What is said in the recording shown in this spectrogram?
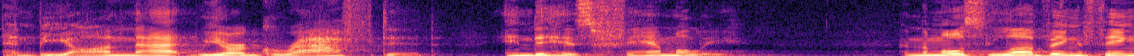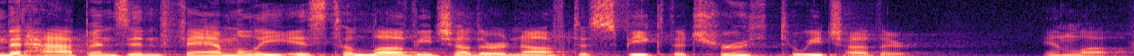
And beyond that, we are grafted into His family. And the most loving thing that happens in family is to love each other enough to speak the truth to each other in love.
